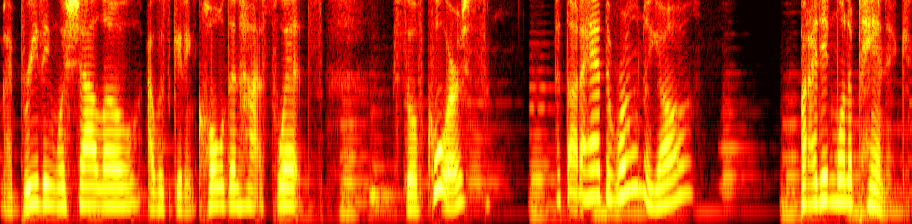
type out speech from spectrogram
my breathing was shallow, I was getting cold and hot sweats. So, of course, I thought I had the Rona, y'all. But I didn't want to panic.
